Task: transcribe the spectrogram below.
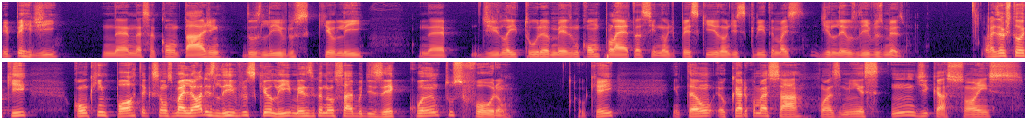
me perdi né, nessa contagem dos livros que eu li né, de leitura mesmo completa, assim, não de pesquisa, não de escrita, mas de ler os livros mesmo. Mas eu estou aqui com o que importa, que são os melhores livros que eu li, mesmo que eu não saiba dizer quantos foram, ok? Então eu quero começar com as minhas indicações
